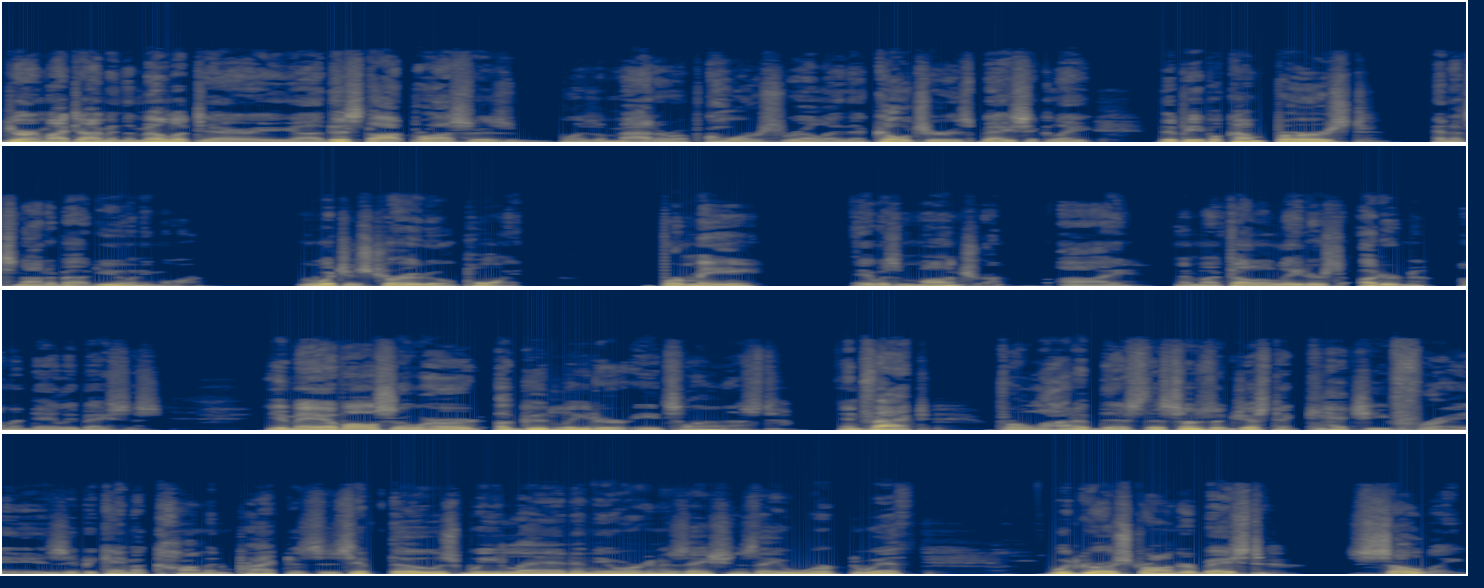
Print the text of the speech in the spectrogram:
During my time in the military, uh, this thought process was a matter of course, really. The culture is basically the people come first and it's not about you anymore, which is true to a point. For me, it was a mantra I and my fellow leaders uttered on a daily basis. You may have also heard, a good leader eats last. In fact, for a lot of this, this wasn't just a catchy phrase. It became a common practice as if those we led and the organizations they worked with would grow stronger based solely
